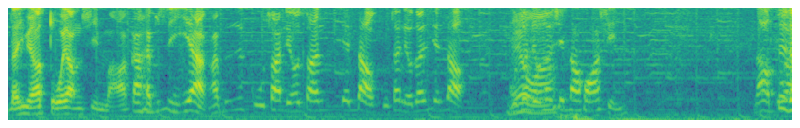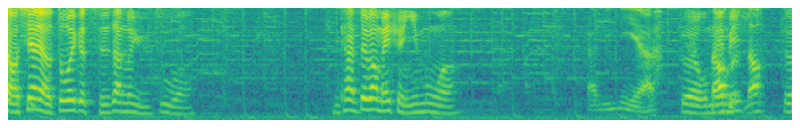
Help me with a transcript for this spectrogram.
人员要多样性吗？刚才不是一样，还不是古川流川先到，古川流川先到，古川流川先到花形。然后至少现在有多一个慈善跟鱼柱啊。你看对方没选樱木啊，干你你啊，对我没没然后对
